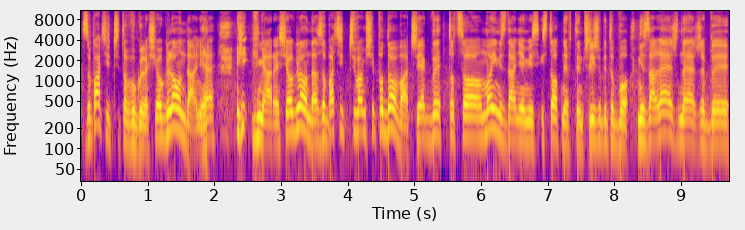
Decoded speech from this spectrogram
zobaczyć, czy to w ogóle się ogląda, nie? I w miarę się ogląda, zobaczyć, czy wam się podoba, czy jakby to, co moim zdaniem jest istotne w tym, czyli żeby to było niezależne, żeby,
